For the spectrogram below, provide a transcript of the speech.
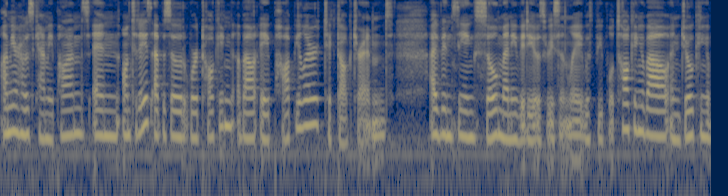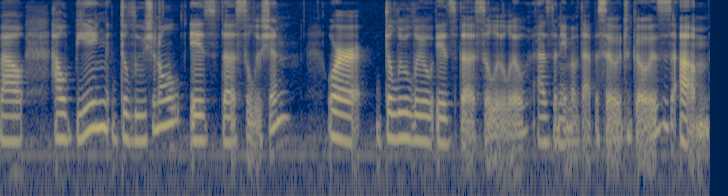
I'm your host, Cami Pons, and on today's episode, we're talking about a popular TikTok trend. I've been seeing so many videos recently with people talking about and joking about how being delusional is the solution, or Delulu is the Solulu, as the name of the episode goes. Um,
